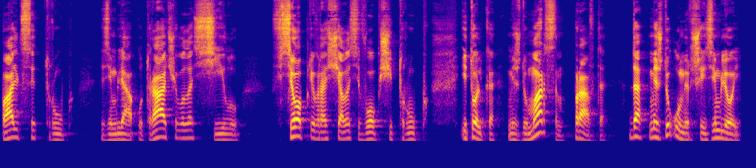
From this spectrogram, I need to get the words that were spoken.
пальцы труб. Земля утрачивала силу. Все превращалось в общий труп. И только между Марсом, правда, да между умершей Землей,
